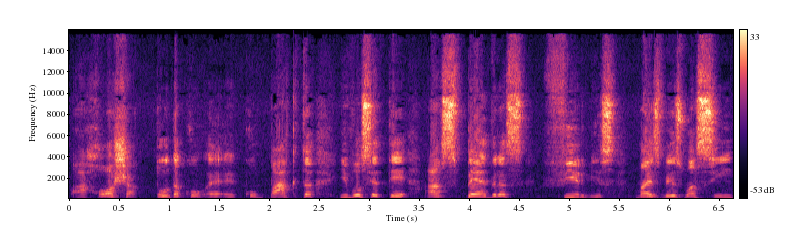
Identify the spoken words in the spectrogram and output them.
a rocha toda é, é, compacta, e você ter as pedras firmes, mas mesmo assim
